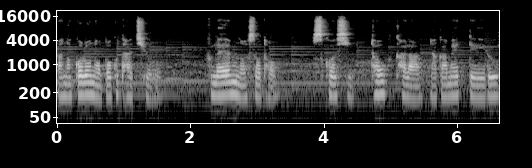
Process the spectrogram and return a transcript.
あの頃の僕たちをフレームの外、少し遠くから眺めている。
